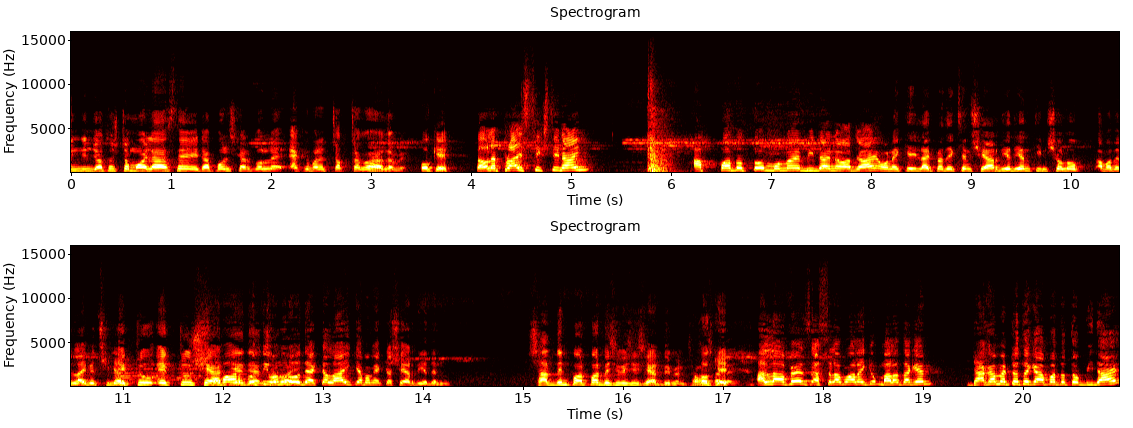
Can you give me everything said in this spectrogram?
ইঞ্জিন যথেষ্ট ময়লা আছে এটা পরিষ্কার করলে একেবারে চকচক হয়ে যাবে। ওকে তাহলে প্রাইস সিক্সটি নাইন আপাতত মনে হয় বিদায় নেওয়া যায়। অনেকেই লাইভটা দেখছেন শেয়ার দিয়ে দেন। তিনশো লোক আমাদের লাইভে ছিলেন। একটু একটু শেয়ার দিয়ে দেন অনুরোধ একটা লাইক এবং একটা শেয়ার দিয়ে দেন। সাত দিন পর পর বেশি বেশি শেয়ার দিবেন ওকে আল্লাহ হাফেজ আসসালামু আলাইকুম ভালো থাকেন। ঢাকা মেট্রো থেকে আপাতত বিদায়।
